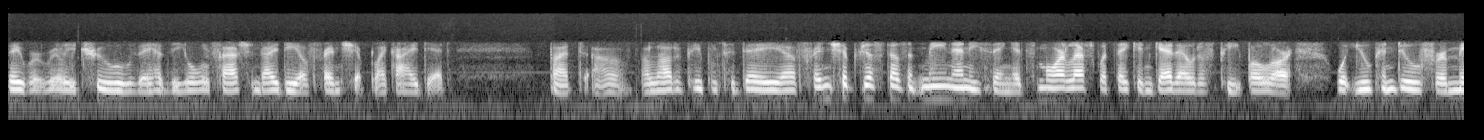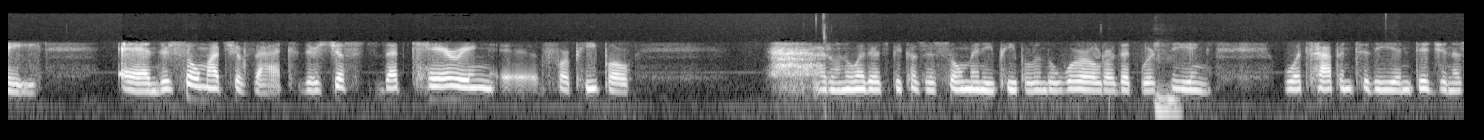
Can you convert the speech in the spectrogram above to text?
They were really true. They had the old fashioned idea of friendship like I did. But uh, a lot of people today, uh, friendship just doesn't mean anything. It's more or less what they can get out of people or what you can do for me. And there's so much of that. There's just that caring uh, for people. I don't know whether it's because there's so many people in the world or that we're seeing what's happened to the indigenous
